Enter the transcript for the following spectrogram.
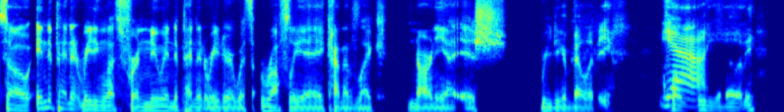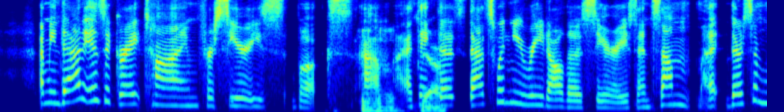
so independent reading list for a new independent reader with roughly a kind of like Narnia ish reading ability. Yeah. reading ability. I mean, that is a great time for series books. Um, Mhm, I think yeah. those that's when you read all those series, and some uh, there's some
